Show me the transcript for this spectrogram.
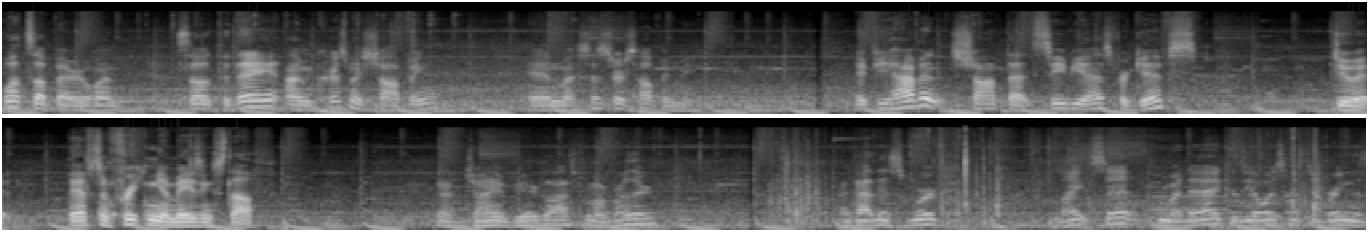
What's up everyone? So today I'm Christmas shopping and my sister's helping me. If you haven't shopped at CVS for gifts, do it. They have some freaking amazing stuff. Got a giant beer glass for my brother. I got this work light set for my dad because he always has to bring this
